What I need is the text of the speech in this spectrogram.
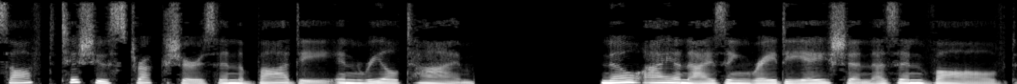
soft tissue structures in the body in real time. No ionizing radiation is involved,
